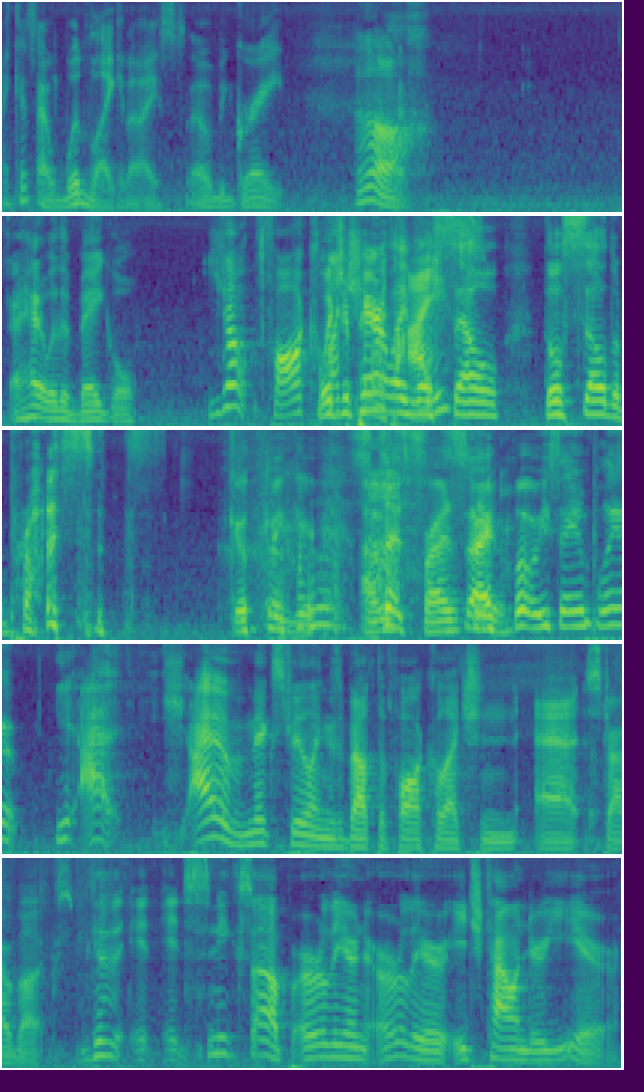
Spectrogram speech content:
I guess I would like it iced. That would be great." Ugh. I had it with a bagel, You don't fall collection which apparently with they'll ice? sell. They'll sell to Protestants. Go figure. I was surprised Sorry, too. what were you saying, Plante? Yeah, I, I have mixed feelings about the fall collection at Starbucks because it, it sneaks up earlier and earlier each calendar year.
